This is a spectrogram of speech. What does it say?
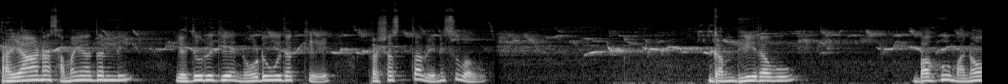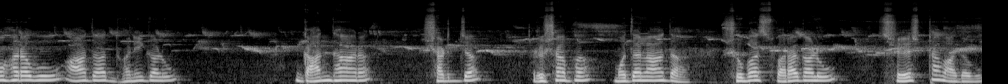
ಪ್ರಯಾಣ ಸಮಯದಲ್ಲಿ ಎದುರಿಗೆ ನೋಡುವುದಕ್ಕೆ ಪ್ರಶಸ್ತವೆನಿಸುವವು. ಗಂಭೀರವೂ ಬಹು ಮನೋಹರವೂ ಆದ ಧ್ವನಿಗಳು ಗಾಂಧಾರ, ಷಡ್ಜ, ಋಷಭ ಮೊದಲಾದ ಶುಭ ಸ್ವರಗಳು ಶ್ರೇಷ್ಠವಾದವು.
